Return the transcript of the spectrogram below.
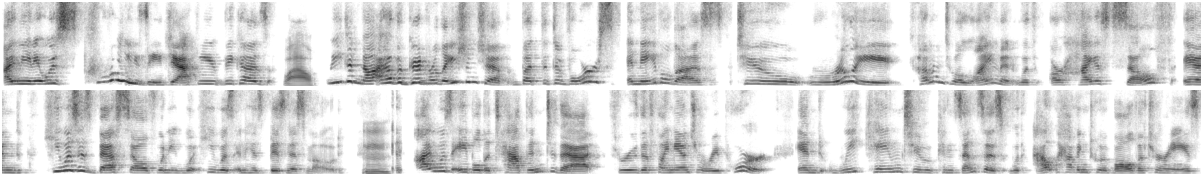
I mean, it was crazy, Jackie, because wow, we did not have a good relationship, but the divorce enabled us to really come into alignment with our highest self. And he was his best self when he he was in his business mode, mm. and I was able to tap into that through the financial report. And we came to consensus without having to evolve attorneys.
